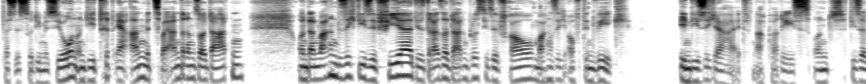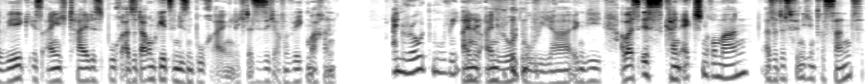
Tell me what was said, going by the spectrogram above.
Das ist so die Mission und die tritt er an mit zwei anderen Soldaten. Und dann machen sich diese vier, diese drei Soldaten plus diese Frau, machen sich auf den Weg in die Sicherheit nach Paris. Und dieser Weg ist eigentlich Teil des Buches. Also darum geht es in diesem Buch eigentlich, dass sie sich auf den Weg machen. Ein Roadmovie. Ein, ein Roadmovie, ja, irgendwie. Aber es ist kein Actionroman. Also das finde ich interessant.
